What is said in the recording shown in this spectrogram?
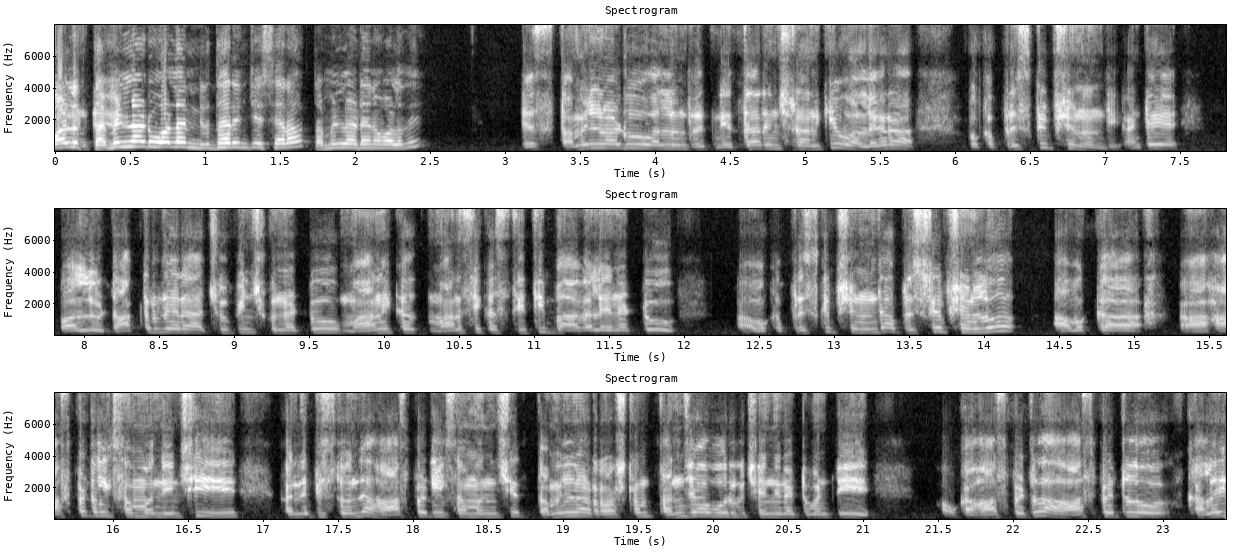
వాళ్ళు తమిళనాడు వాళ్ళని నిర్ధారించేశారా? తమిళనాడు అయిన వాళ్ళది? ఎస్ తమిళనాడు వాళ్ళని నిర్ధారించడానికి వాళ్ళ దగ్గర ఒక ప్రిస్క్రిప్షన్ ఉంది. అంటే వాళ్ళు డాక్టర్ దగ్గర చూపించుకున్నట్టు మానసిక మానసిక స్థితి బాగలేనట్టు ఒక ప్రిస్క్రిప్షన్ ఉంది. ఆ ప్రిస్క్రిప్షన్లో ఆ ఒక హాస్పిటల్కి సంబంధించి కనిపిస్తుంది. ఆ హాస్పిటల్కి సంబంధించి తమిళనాడు రాష్ట్రం తంజావూరుకు చెందినటువంటి ఒక హాస్పిటల్. ఆ హాస్పిటల్ కలై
